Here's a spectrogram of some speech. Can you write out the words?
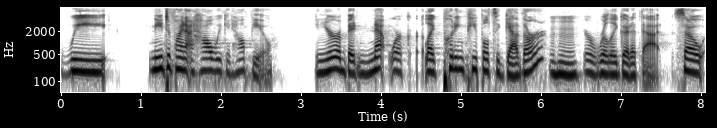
we need to find out how we can help you. And you're a big network, like putting people together. Mm-hmm. You're really good at that. So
